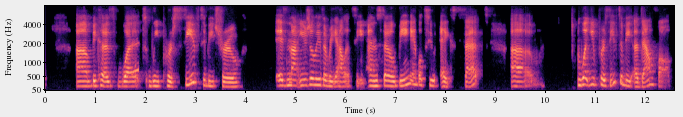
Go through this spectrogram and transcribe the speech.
um because what we perceive to be true is not usually the reality. And so being able to accept um, what you perceive to be a downfall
